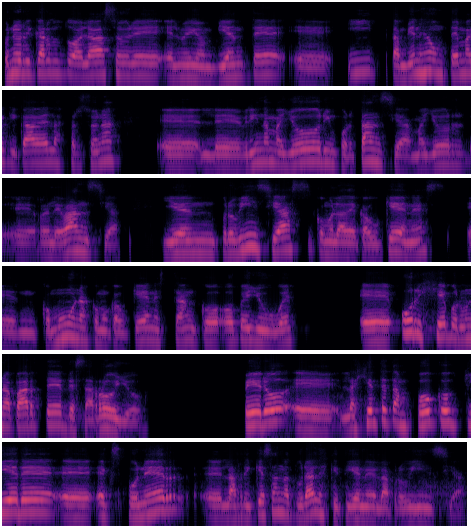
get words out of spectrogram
Bueno, Ricardo, tú hablabas sobre el medio ambiente eh, y también es un tema que cada vez las personas eh, le brindan mayor importancia, mayor eh, relevancia. Y en provincias como la de Cauquenes, en comunas como Cauquenes, Chanco o Peyúgue, urge por una parte desarrollo, pero la gente tampoco quiere exponer las riquezas naturales que tiene la provincia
